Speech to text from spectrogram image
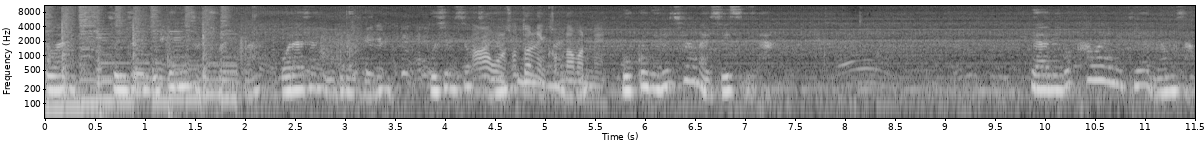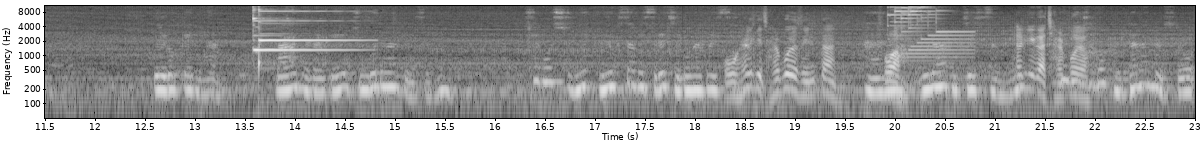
또한 진주 목공이 전시관과 월화산 이브랜드는 도심 속 아 오늘 손 떨림 겁나 많네. 목공예를 체험할 수 있습니다. 대한민국 파워엘리트의 명성 7개 대학 48개의 중고등학교에서는 최고 수준의 교육 서비스를 제공하고 있습니다. 오 헬기 잘 보여서 일단 다양한 좋아. 문화 복지 시설로 헬기가 잘 보여. 최고 건강한 도시로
